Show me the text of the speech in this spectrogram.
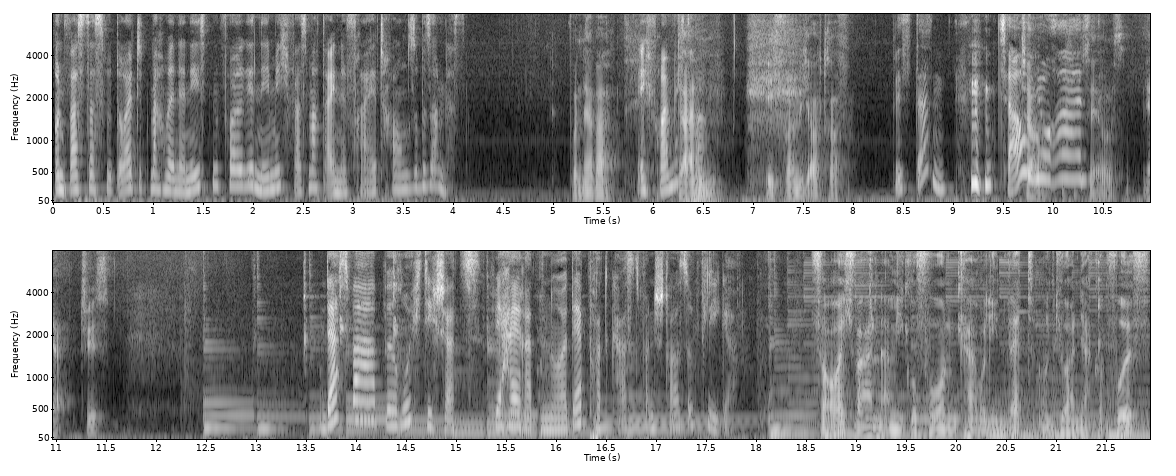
Und was das bedeutet, machen wir in der nächsten Folge, nämlich was macht eine freie Trauung so besonders? Wunderbar. Ich freue mich Dann, drauf. ich freue mich auch drauf. Bis dann. Ciao, Ciao. Johann. Servus. Ja, tschüss. Das war Beruhig dich, Schatz. Wir heiraten nur, der Podcast von Strauß und Flieger. Für euch waren am Mikrofon Caroline Wett und Johann Jakob Wulff.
